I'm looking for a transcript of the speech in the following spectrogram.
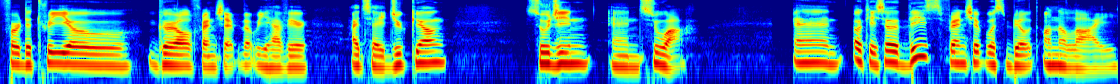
for the trio girl friendship that we have here, I'd say Jukyung, Sujin, and Suwa. And okay, so this friendship was built on a lie,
